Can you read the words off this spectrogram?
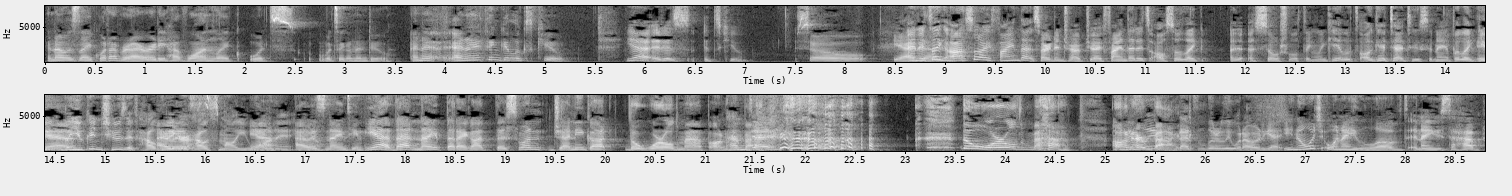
And I was like, whatever, I already have one. Like, what's what's it gonna do? And it, and I think it looks cute. Yeah, it is. It's cute. So yeah, and it's like also I find that sorry to interrupt you. I find that it's also like a, a social thing. Like, hey, let's all get tattoos tonight. But like, you, Yeah. but you can choose if how I big or how small you yeah, want it. I you was know? 19. Yeah, that night that I got this one, Jenny got the world map on her I'm back. dead. the world map on her back. That's literally what I would get. You know which one I loved, and I used to have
